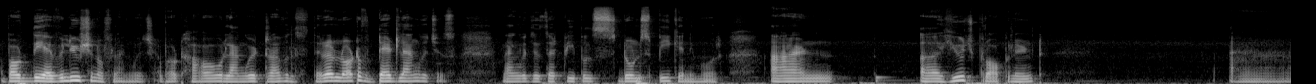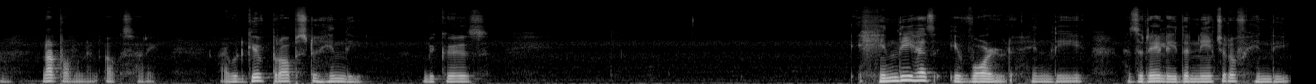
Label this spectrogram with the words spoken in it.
about the evolution of language, about how language travels. There are a lot of dead languages, languages that people don't speak anymore. And a huge proponent, uh, not proponent, oh, sorry. I would give props to Hindi because Hindi has evolved. Hindi has really the nature of Hindi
